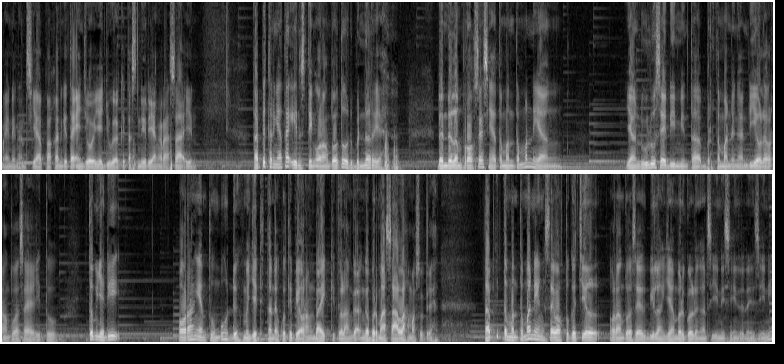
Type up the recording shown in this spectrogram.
main dengan siapa kan kita enjoynya juga kita sendiri yang ngerasain tapi ternyata insting orang tua tuh udah bener ya dan dalam prosesnya teman-teman yang yang dulu saya diminta berteman dengan dia oleh orang tua saya itu itu menjadi orang yang tumbuh menjadi tanda kutip ya orang baik gitulah nggak nggak bermasalah maksudnya. Tapi teman-teman yang saya waktu kecil orang tua saya bilang jangan bergaul dengan si ini si ini dan si ini.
